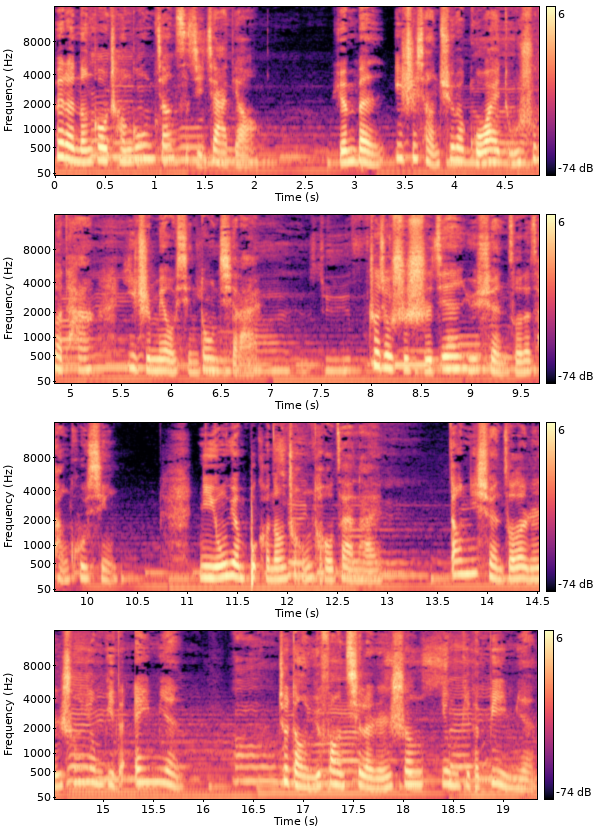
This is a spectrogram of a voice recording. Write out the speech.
为了能够成功将自己嫁掉，原本一直想去国外读书的他，一直没有行动起来。这就是时间与选择的残酷性。你永远不可能从头再来。当你选择了人生硬币的 A 面，就等于放弃了人生硬币的 B 面。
